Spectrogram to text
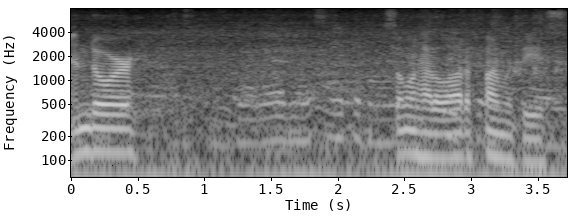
Endor, Someone had a lot of fun with these.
